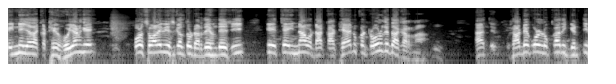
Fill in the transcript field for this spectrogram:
ਇੰਨੇ ਜ਼ਿਆਦਾ ਇਕੱਠੇ ਹੋ ਜਾਣਗੇ। ਪੁਲਿਸ ਵਾਲੇ ਵੀ ਇਸ ਗੱਲ ਤੋਂ ਡਰਦੇ ਹੁੰਦੇ ਸੀ ਕਿ ਇੱਥੇ ਇੰਨਾ ਵੱਡਾ ਇਕੱਠ ਹੈ ਇਹਨੂੰ ਕੰਟਰੋਲ ਕਿੱਦਾਂ ਕਰਨਾ? ਸਾਡੇ ਕੋਲ ਲੋਕਾਂ ਦੀ ਗਿਣਤੀ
